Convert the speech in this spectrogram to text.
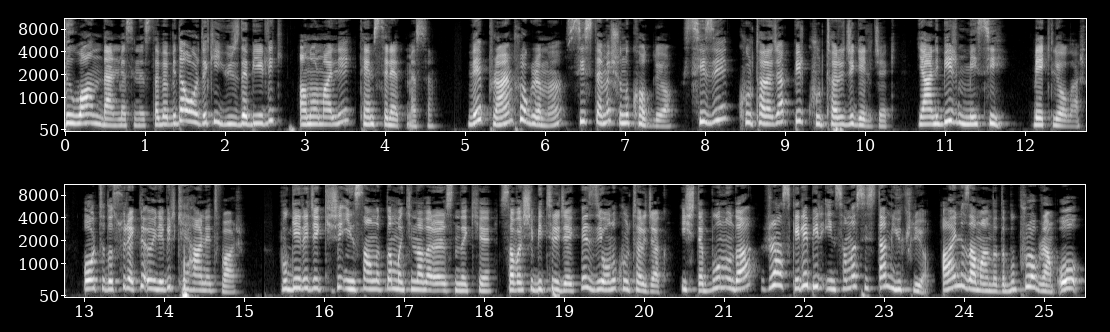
The One denmesinin sebebi de oradaki %1'lik anormalliği temsil etmesi. Ve Prime programı sisteme şunu kodluyor. Sizi kurtaracak bir kurtarıcı gelecek. Yani bir Mesih bekliyorlar. Ortada sürekli öyle bir kehanet var. Bu gelecek kişi insanlıkla makineler arasındaki savaşı bitirecek ve Zion'u kurtaracak. İşte bunu da rastgele bir insana sistem yüklüyor. Aynı zamanda da bu program o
